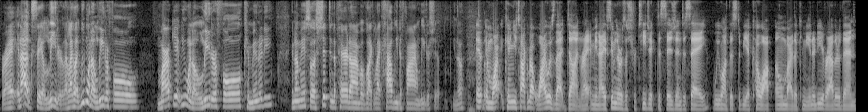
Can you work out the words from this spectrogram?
right? And I would say a leader. Like, like, like we want a leaderful market. We want a leaderful community. You know what I mean? So it's shifting the paradigm of like like how we define leadership. You know. And, and why? Can you talk about why was that done? Right. I mean, I assume there was a strategic decision to say we want this to be a co-op owned by the community rather than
